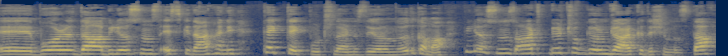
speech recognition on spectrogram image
Ee, bu arada biliyorsunuz eskiden hani tek tek burçlarınızı yorumluyorduk ama biliyorsunuz artık birçok yorumcu arkadaşımız da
